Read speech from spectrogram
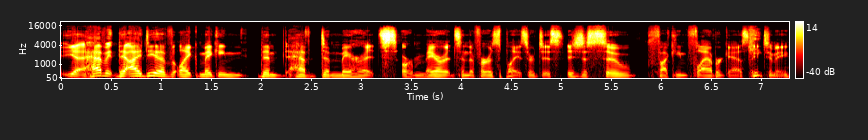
yeah, having the idea of like making them have demerits or merits in the first place are just is just so fucking flabbergasting to me.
